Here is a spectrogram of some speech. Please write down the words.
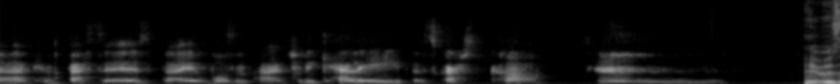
uh, confesses that it wasn't actually Kelly that scratched the car. it was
